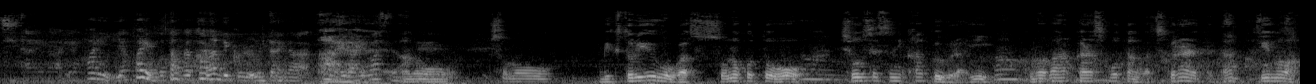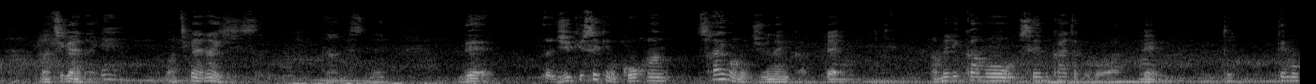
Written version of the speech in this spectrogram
時代がやっぱりやっぱりボタンが絡んでくるみたいな感じがありますね、あのそのビクトル・ユーゴーがそのことを小説に書くぐらい黒ガラスボタンが作られてたっていうのは間違いない。間違いない事実なんですね。で19世紀の後半最後の10年間ってアメリカも西部開拓が終わってとっても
